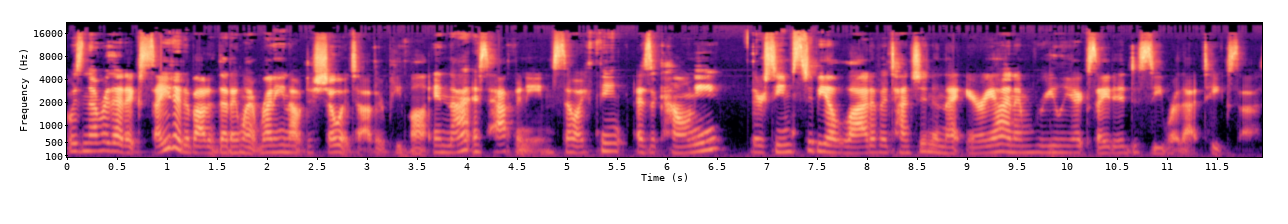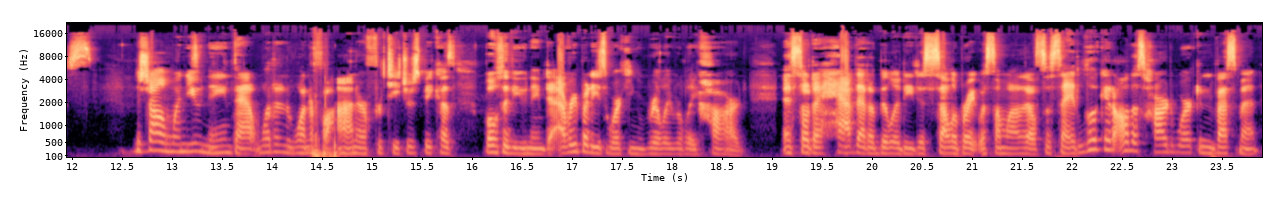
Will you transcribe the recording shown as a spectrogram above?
I was never that excited about it that I went running out to show it to other people. And that is happening. So I think as a county, there seems to be a lot of attention in that area, and I'm really excited to see where that takes us. Michelle, when you named that, what a wonderful honor for teachers because both of you named it. Everybody's working really, really hard. And so to have that ability to celebrate with someone else to say, look at all this hard work and investment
